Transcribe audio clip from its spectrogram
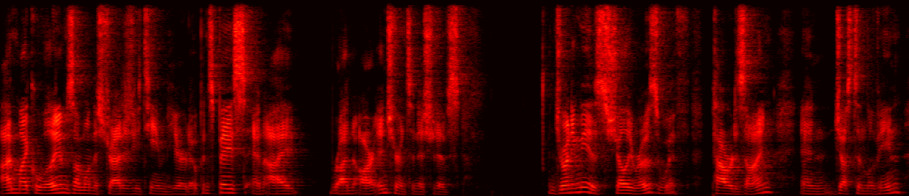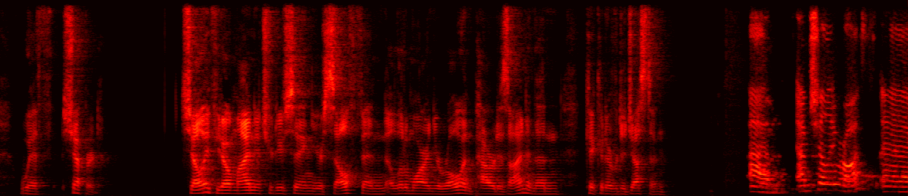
I'm Michael Williams. I'm on the strategy team here at OpenSpace and I run our insurance initiatives. And joining me is Shelly Rose with Power Design and Justin Levine with Shepherd. Shelly, if you don't mind introducing yourself and a little more on your role in Power Design, and then kick it over to Justin. Um, I'm Shelly Ross. Uh,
